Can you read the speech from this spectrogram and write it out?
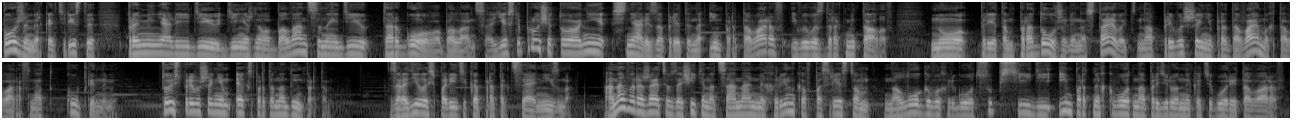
Позже меркантилисты променяли идею денежного баланса на идею торгового баланса. Если проще, то они сняли запреты на импорт товаров и вывоз драгметаллов, но при этом продолжили настаивать на превышении продаваемых товаров над купленными, то есть превышением экспорта над импортом. Зародилась политика протекционизма. Она выражается в защите национальных рынков посредством налоговых льгот, субсидий, импортных квот на определенные категории товаров –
